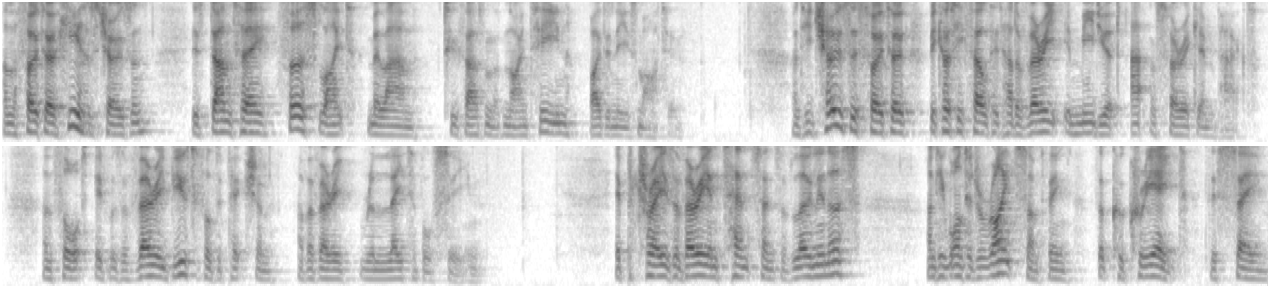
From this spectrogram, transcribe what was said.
and the photo he has chosen is Dante First Light Milan 2019 by Denise Martin. And he chose this photo because he felt it had a very immediate atmospheric impact and thought it was a very beautiful depiction of a very relatable scene. It portrays a very intense sense of loneliness, and he wanted to write something that could create this same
